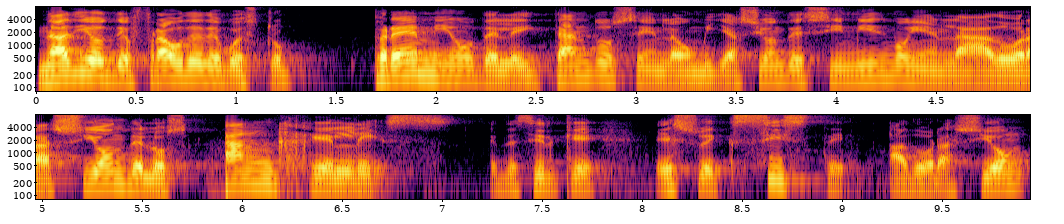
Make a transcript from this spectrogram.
nadie os defraude de vuestro premio deleitándose en la humillación de sí mismo y en la adoración de los ángeles. Es decir, que eso existe, adoración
